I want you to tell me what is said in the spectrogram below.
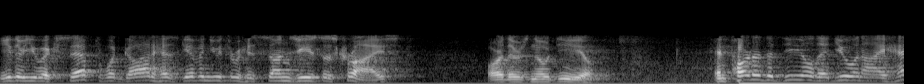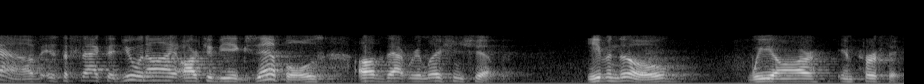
Either you accept what God has given you through his son Jesus Christ, or there's no deal. And part of the deal that you and I have is the fact that you and I are to be examples of that relationship, even though we are imperfect,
